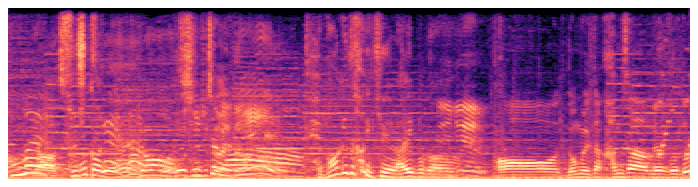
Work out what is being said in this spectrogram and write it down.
정말 순식간에. 야, 진짜 이게 대박이다 이게 라이브가. 어, 너무 일단 감사하면서도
